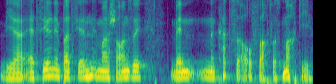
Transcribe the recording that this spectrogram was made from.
Wir erzählen den Patienten immer, schauen Sie, wenn eine Katze aufwacht, was macht die?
